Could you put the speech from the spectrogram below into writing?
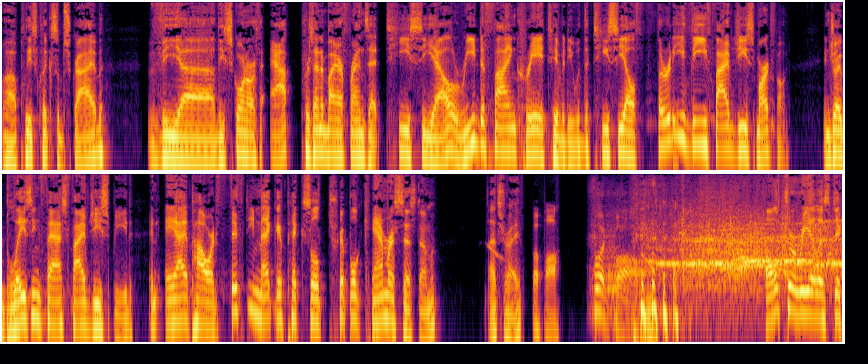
Uh, please click subscribe via the Score North app presented by our friends at TCL. Redefine creativity with the TCL 30V 5G smartphone. Enjoy blazing fast 5G speed, an AI powered 50 megapixel triple camera system. That's right. Football. Football. Ultra realistic,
